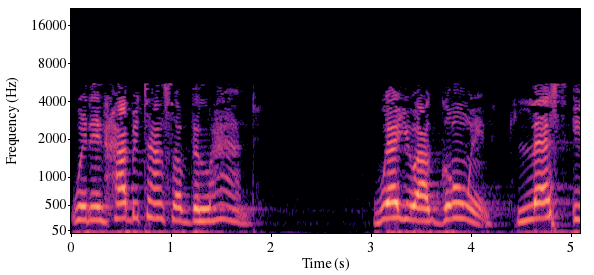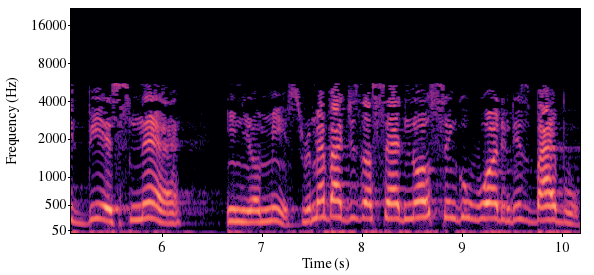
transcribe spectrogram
with inhabitants of the land where you are going, lest it be a snare in your midst. Remember, Jesus said, No single word in this Bible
